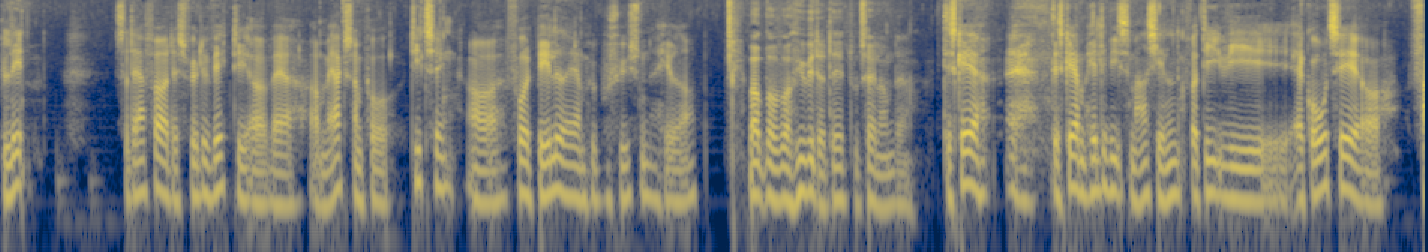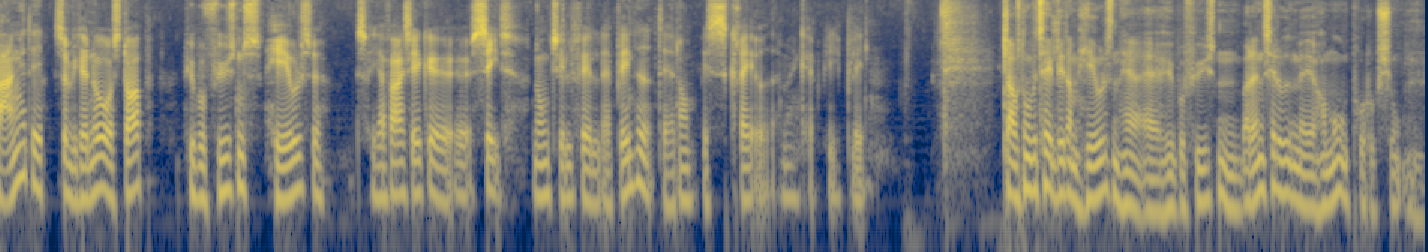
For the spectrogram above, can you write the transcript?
blind. Så derfor er det selvfølgelig vigtigt at være opmærksom på de ting og få et billede af, om hypofysen er hævet op. Hvor, hvor, hvor hyppigt er det, du taler om der? Det sker, det sker heldigvis meget sjældent, fordi vi er gode til at fange det, så vi kan nå at stoppe hypofysens hævelse. Så jeg har faktisk ikke øh, set nogen tilfælde af blindhed. Det er dog beskrevet, at man kan blive blind. Claus, nu har vi talt lidt om hævelsen her af hypofysen. Hvordan ser det ud med hormonproduktionen?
